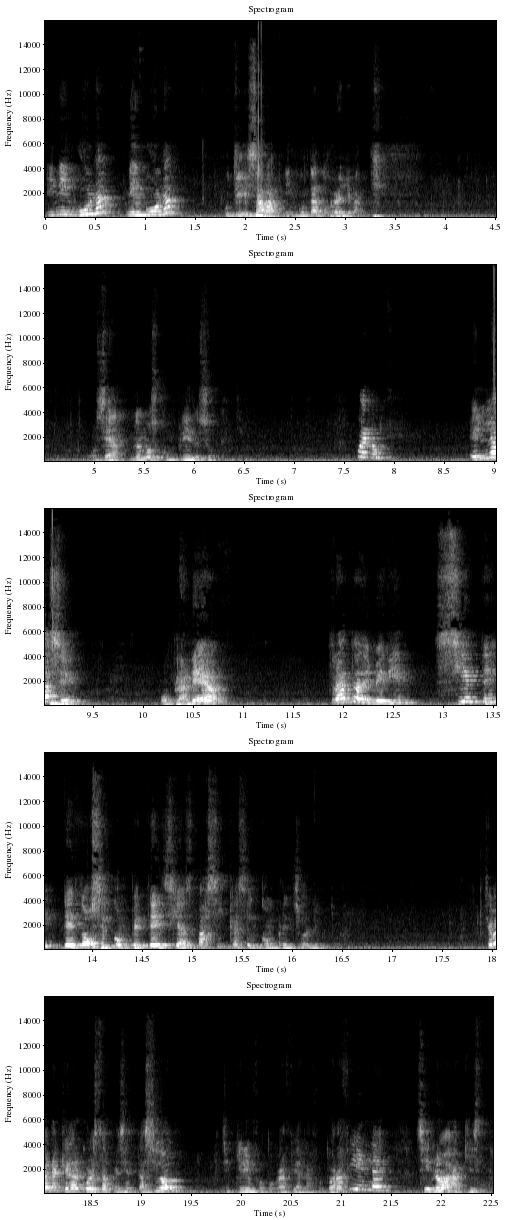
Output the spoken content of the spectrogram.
Y ninguna, ninguna utilizaba ningún dato relevante. O sea, no hemos cumplido ese objetivo. Bueno, enlace o planea trata de medir 7 de 12 competencias básicas en comprensión lectora. Se van a quedar con esta presentación, si quieren fotografiar la fotografía, si no, aquí está.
